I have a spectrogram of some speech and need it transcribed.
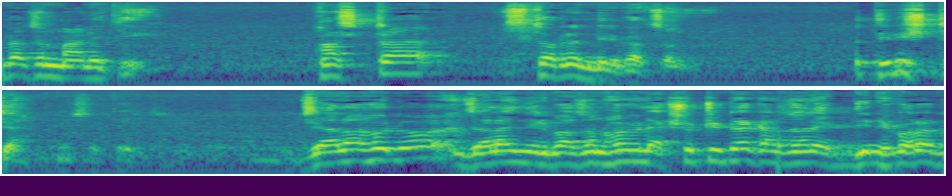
নির্বাচন মানে কি? পাঁচটা স্তরের নির্বাচন। তিরিশটা। জেলা হলো, জেলায় নির্বাচন হয় হলো একষট্টিটা কাজ একদিনে করার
